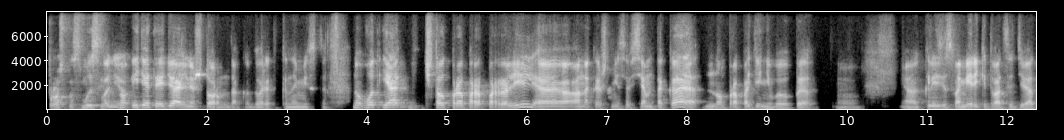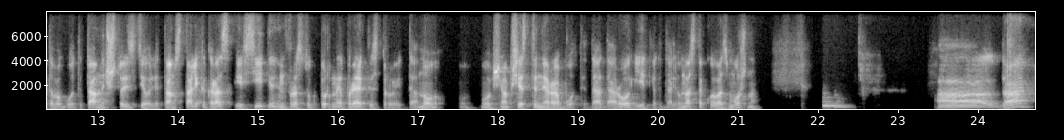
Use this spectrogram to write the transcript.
просто смысла нет. Ну, и это идеальный шторм, да, как говорят экономисты. Ну, вот я читал про, про параллель, э, она, конечно, не совсем такая, но про падение ВВП. Э, кризис в Америке 29 года. Там, значит, что сделали? Там стали как раз и все эти инфраструктурные проекты строить, да, ну, в общем, общественные работы, да, дороги и так далее. У нас такое возможно? А, да,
